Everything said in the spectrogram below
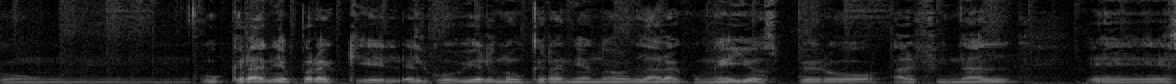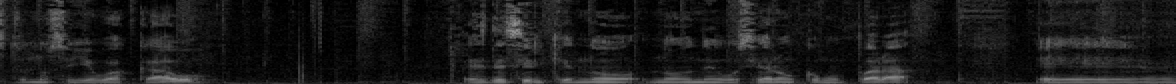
con Ucrania para que el, gobierno ucraniano hablara con ellos, pero al final eh, esto no se llevó a cabo. Es decir, que no, no negociaron como para, eh,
